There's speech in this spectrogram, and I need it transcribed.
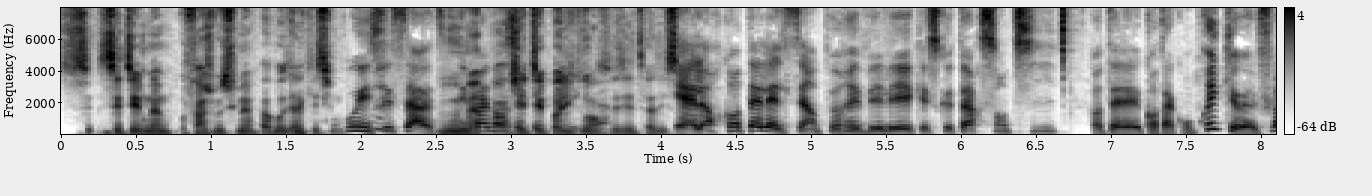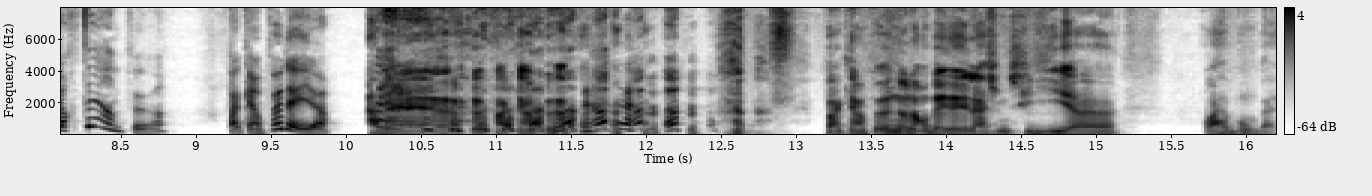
C'était même, enfin, je me suis même pas posé la question. Oui, c'est ça. Même n'étais pas pas, dans cet J'étais pas du tout dans cet état Et d'esprit. alors, quand elle, elle s'est un peu révélée, qu'est-ce que tu as ressenti quand elle, quand as compris qu'elle flirtait un peu hein? Pas qu'un peu d'ailleurs. Ah ben, euh, pas qu'un peu. pas qu'un peu. Non, non, ben, là, je me suis dit, euh, ouais, bon, ben,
